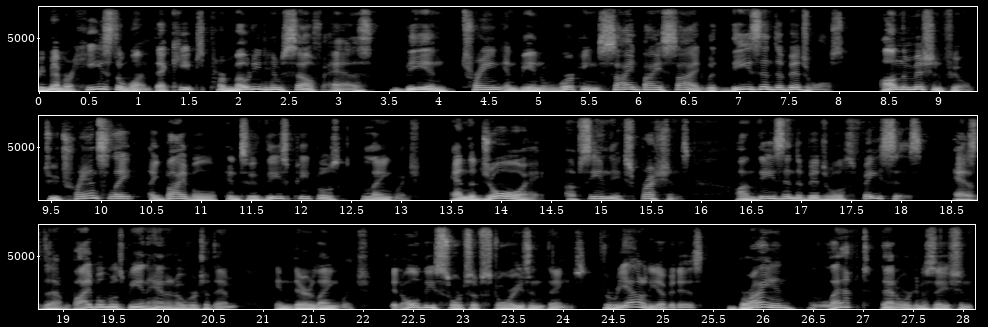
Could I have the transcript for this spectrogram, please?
Remember, he's the one that keeps promoting himself as being trained and being working side by side with these individuals on the mission field to translate a Bible into these people's language. And the joy of seeing the expressions on these individuals' faces as the Bible was being handed over to them in their language, and all these sorts of stories and things. The reality of it is, Brian left that organization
